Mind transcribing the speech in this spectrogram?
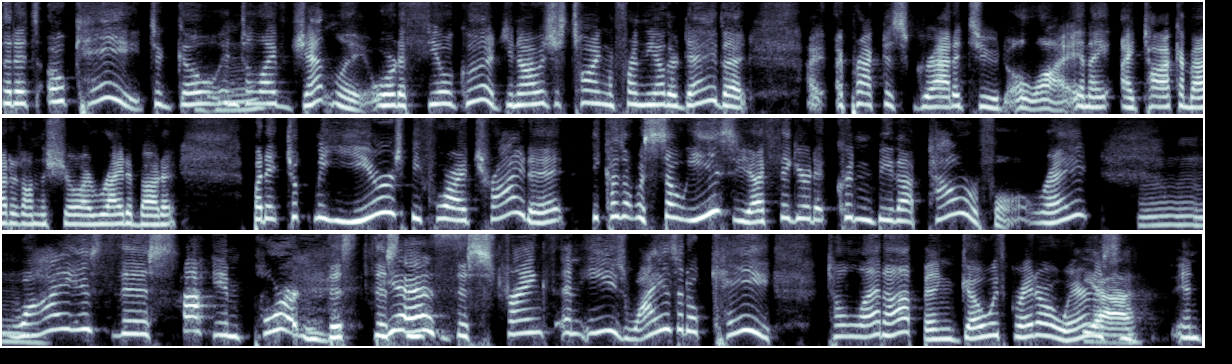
that it's okay to go mm-hmm. into life gently or to feel good you know i was just telling a friend the other day that i, I practice gratitude a lot and I, I talk about it on the show i write about it but it took me years before i tried it because it was so easy i figured it couldn't be that powerful right mm. why is this important this this yes. this strength and ease why is it okay to let up and go with greater awareness yeah. and, and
